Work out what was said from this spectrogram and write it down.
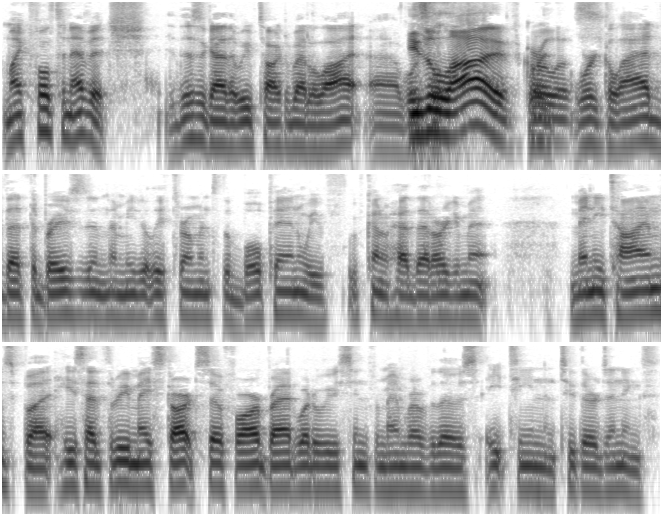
Mike Foltynewicz. This is a guy that we've talked about a lot. Uh, he's alive, Carlos. We're, we're glad that the Braves didn't immediately throw him into the bullpen. We've we've kind of had that argument many times, but he's had three May starts so far. Brad, what have we seen from him over those 18 and two thirds innings?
